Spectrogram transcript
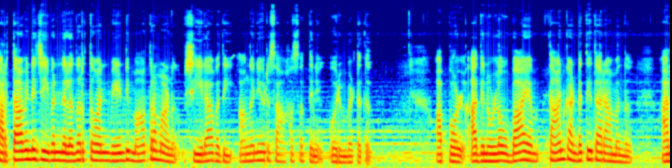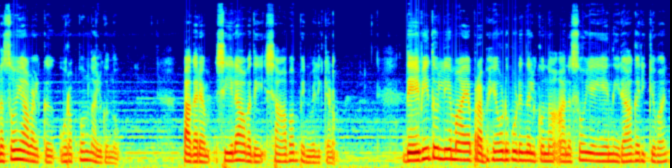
ഭർത്താവിന്റെ ജീവൻ നിലനിർത്തുവാൻ വേണ്ടി മാത്രമാണ് ശീലാവതി അങ്ങനെയൊരു സാഹസത്തിന് ഒരുമ്പെട്ടത്. അപ്പോൾ അതിനുള്ള ഉപായം താൻ കണ്ടെത്തി തരാമെന്ന് അനസൂയ അവൾക്ക് ഉറപ്പും നൽകുന്നു. പകരം ശീലാവതി ശാപം പിൻവലിക്കണം. ദേവീതുല്യമായ പ്രഭയോടുകൂടി നിൽക്കുന്ന അനസൂയയെ നിരാകരിക്കുവാൻ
